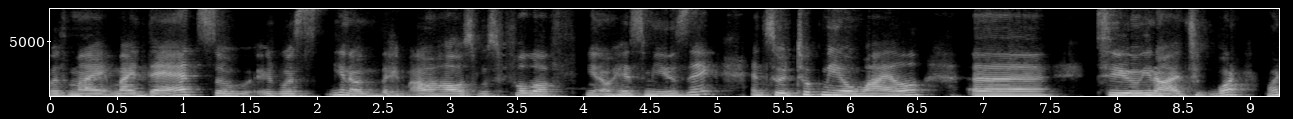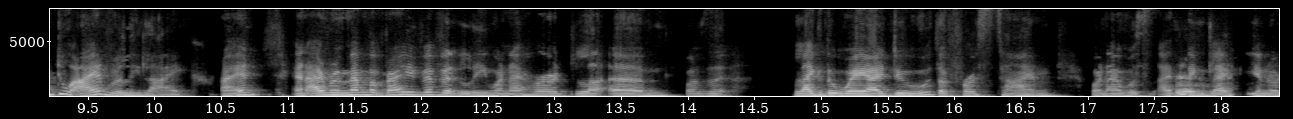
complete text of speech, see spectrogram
with my my dad. So it was you know the, our house was full of you know his music. And so it took me a while uh to you know to what what do i really like right? And i remember very vividly when i heard um was it? Like the way i do the first time when i was i think like you know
